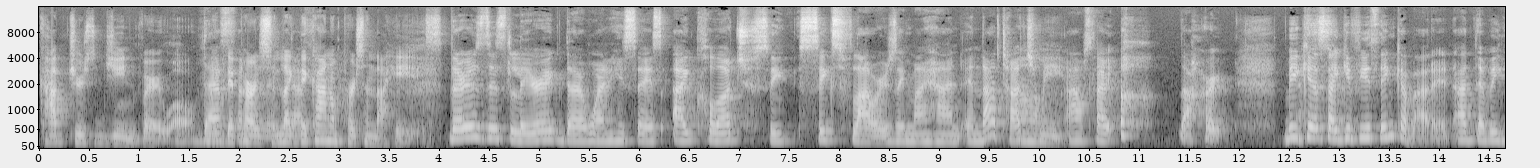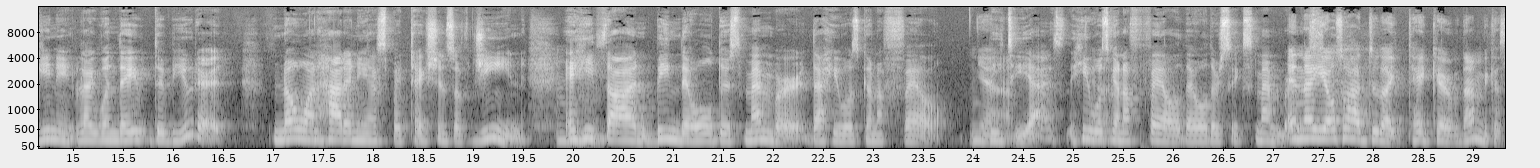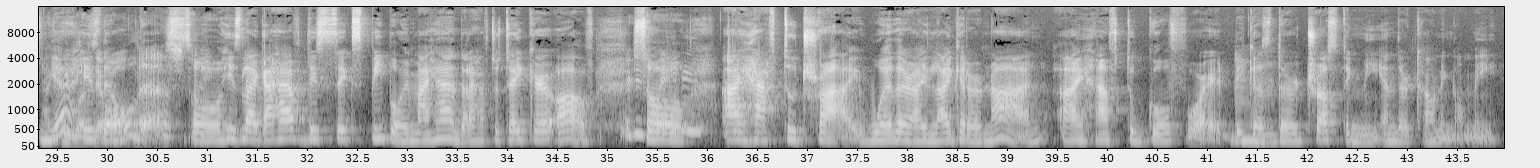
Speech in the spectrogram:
captures Jin very well. like the person, Definitely, like the kind of person that he is. There is this lyric that when he says, I clutch six, six flowers in my hand, and that touched oh. me. I was like, oh, that hurt. Because, like, if you think about it, at the beginning, like when they debuted, no one had any expectations of Jin. And he Mm-hmm. thought, being the oldest member, that he was gonna fail Yeah. BTS. He was gonna fail the other six members. And then he also had to like take care of them because like, yeah, he was he's the, the, oldest. oldest. So he's like, I have these six people in my hand that I have to take care of. So baby. I have to try, whether I like it or not. I have to go for it because Mm-hmm. they're trusting me and they're counting on me.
